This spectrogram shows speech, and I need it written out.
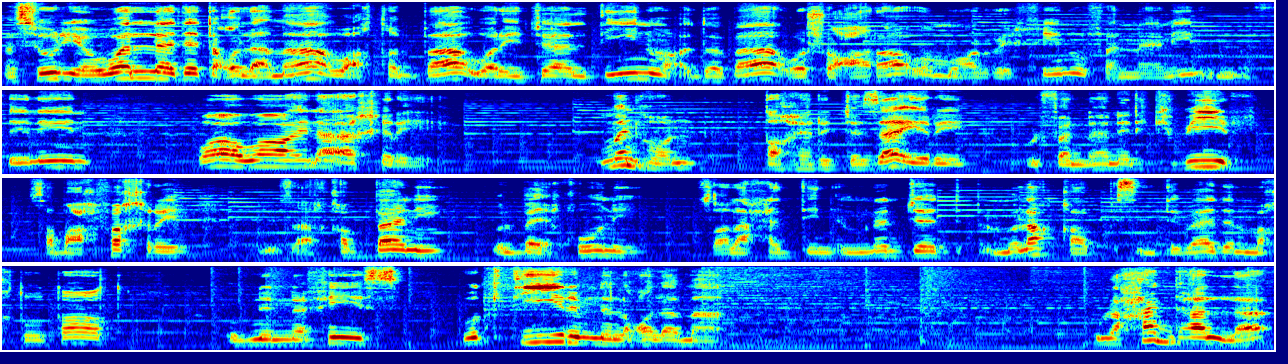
فسوريا ولدت علماء وأطباء ورجال دين وأدباء وشعراء ومؤرخين وفنانين وممثلين و و إلى آخره. ومنهم طاهر الجزائري والفنان الكبير صباح فخري نزار قباني والبيقوني صلاح الدين المنجد الملقب بسندباد المخطوطات وابن النفيس وكتير من العلماء. ولحد هلأ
